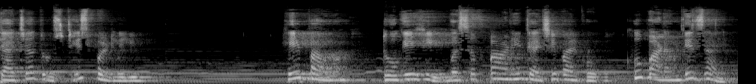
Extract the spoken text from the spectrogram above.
त्याच्या दृष्टीस पडलेली. हे पाहून दोघेही बसप्पा आणि त्याची बायको खूप आनंदित झाले.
